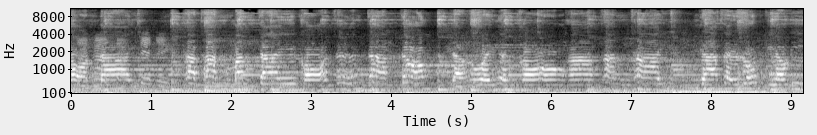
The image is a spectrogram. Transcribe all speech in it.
ชมก่อนได้ ถ้าท่านมั่นใจขอเชิญจับจองจะรวยเงินทองหากท่านใช้อยากได้รถเกี่ยวดี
